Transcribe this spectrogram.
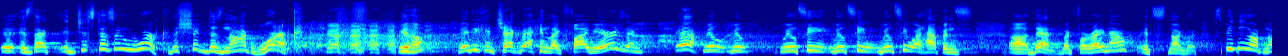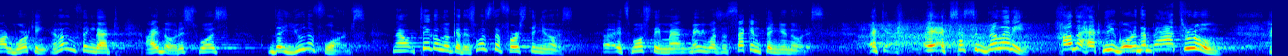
is that it just doesn't work. This shit does not work. you know, maybe you can check back in like five years and yeah, we'll, we'll, we'll, see, we'll, see, we'll see what happens uh, then. But for right now, it's not good. Speaking of not working, another thing that I noticed was the uniforms. Now, take a look at this. What's the first thing you notice? Uh, it's mostly men. Maybe what's the second thing you notice? accessibility. How the heck do you go to the bathroom?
